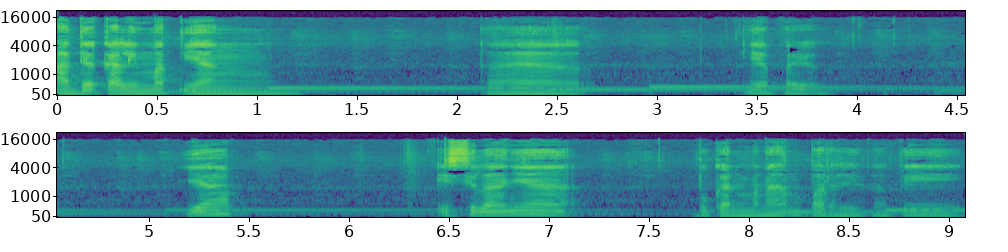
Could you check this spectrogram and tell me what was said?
Ada kalimat yang uh, ya apa ya? Ya istilahnya bukan menampar sih, tapi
